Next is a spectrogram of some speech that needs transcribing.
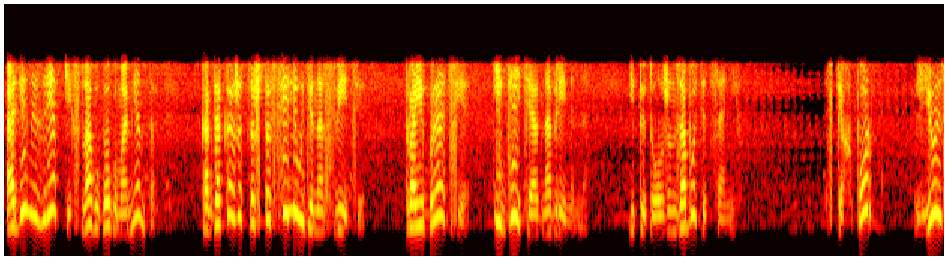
Один из редких, слава богу, моментов, когда кажется, что все люди на свете твои братья и дети одновременно, и ты должен заботиться о них. С тех пор Льюис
